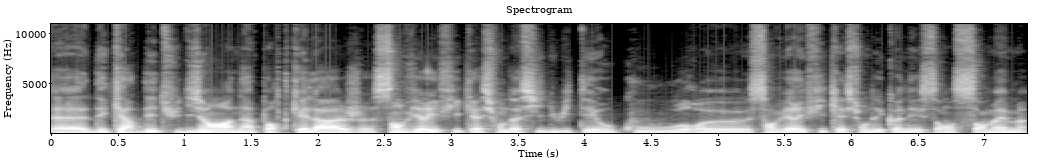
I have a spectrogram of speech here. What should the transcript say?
euh, des cartes d'étudiants à n'importe quel âge, sans vérification d'assiduité au cours, euh, sans vérification des connaissances, sans même...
